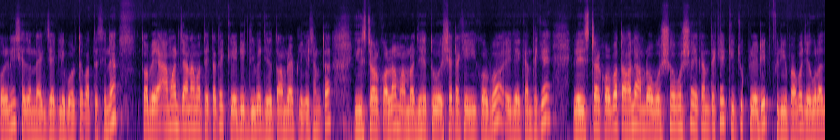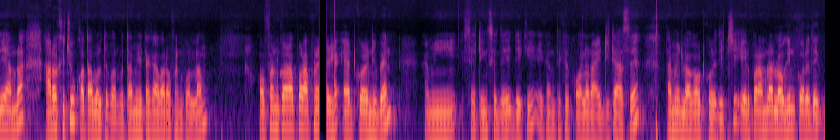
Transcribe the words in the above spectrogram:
করিনি, সেজন্য একজ্যাক্টলি বলতে পারতেছি না। তবে আমার জানা মতো এটাতে ক্রেডিট দিবে। যেহেতু আমরা অ্যাপ্লিকেশনটা ইনস্টল করলাম, আমরা যেহেতু সেটাকে ই করব, এই যে এখান থেকে রেজিস্টার করব, তাহলে আমরা অবশ্যই অবশ্যই এখান থেকে কিছু ক্রেডিট ফ্রি পাবো। যেগুলো দিয়ে আমরা আরও কিছু কথা বলতে পারব। তো আমি এটাকে আবার ওপেন করলাম। ওপেন করার পর আপনারা অ্যাড করে নেবেন। আমি সেটিংসে দেই, দেখি এখান থেকে কলার আইডিটা আছে। তা আমি লগ আউট করে দিচ্ছি। এরপর আমরা লগ করে দেখব।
